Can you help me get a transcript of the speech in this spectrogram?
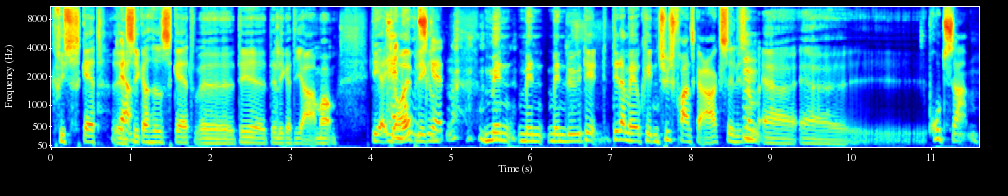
krigsskat, øh, ja. sikkerhedsskat, øh, det, det ligger de arm om. Det er i øjeblikket. men, men, men Lykke, det, det der med, okay, den tysk-franske akse ligesom mm. er, er brudt sammen.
